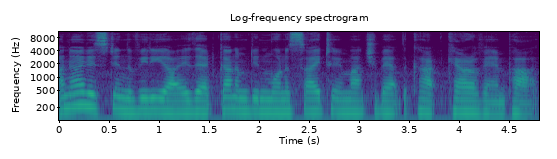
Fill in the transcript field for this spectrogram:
I noticed in the video that Gunham didn't want to say too much about the car- caravan park.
